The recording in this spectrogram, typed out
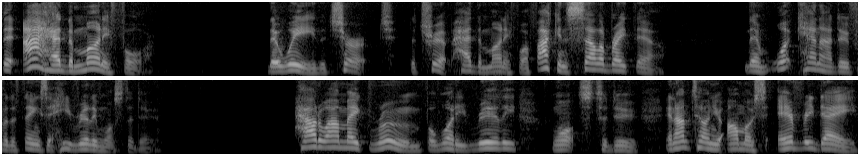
that I had the money for, that we, the church, the trip, had the money for, if I can celebrate them, then what can I do for the things that He really wants to do? How do I make room for what He really wants to do? And I'm telling you, almost every day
